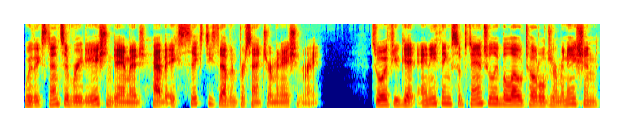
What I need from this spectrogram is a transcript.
with extensive radiation damage have a 67% germination rate. So if you get anything substantially below total germination,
